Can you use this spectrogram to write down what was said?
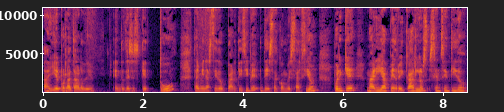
ayer por la tarde. Entonces es que tú también has sido partícipe de esa conversación porque María, Pedro y Carlos se han sentido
